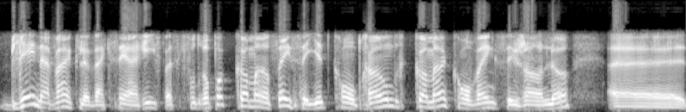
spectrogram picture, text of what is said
bien avant que le vaccin arrive, parce qu'il ne faudra pas commencer à essayer de comprendre comment convaincre ces gens-là euh,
